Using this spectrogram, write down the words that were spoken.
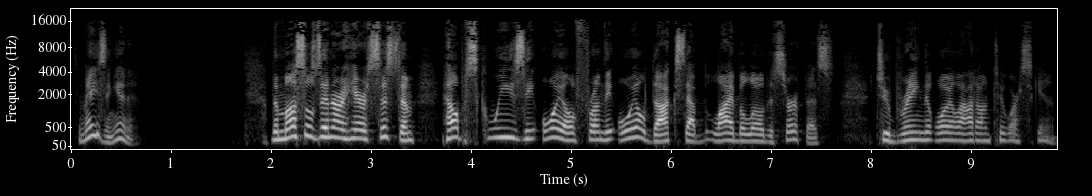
It's amazing, isn't it? The muscles in our hair system help squeeze the oil from the oil ducts that lie below the surface to bring the oil out onto our skin.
